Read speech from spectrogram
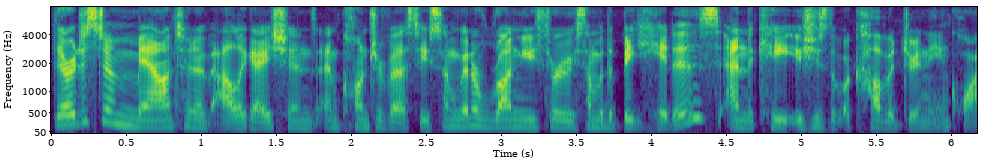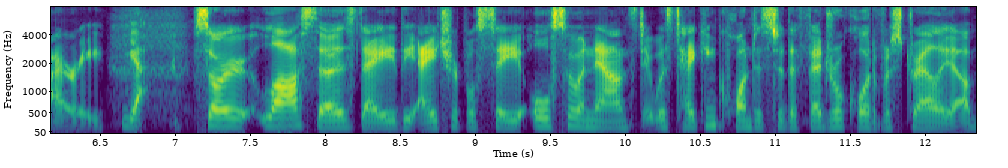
There are just a mountain of allegations and controversy, so I'm going to run you through some of the big hitters and the key issues that were covered during the inquiry. Yeah. So last Thursday, the ACCC also announced it was taking Qantas to the Federal Court of Australia,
